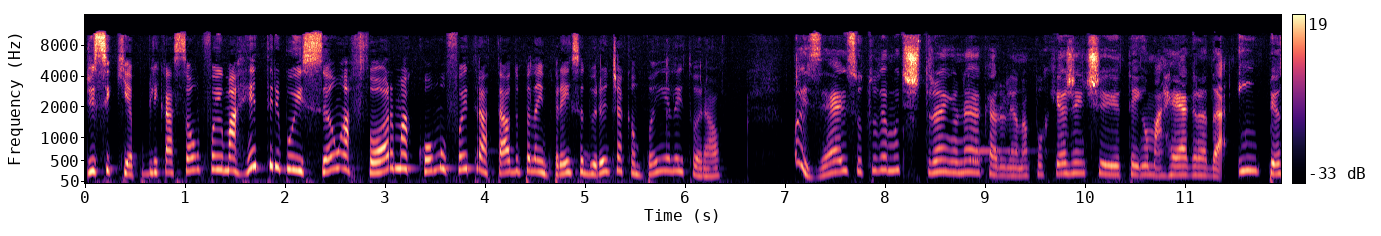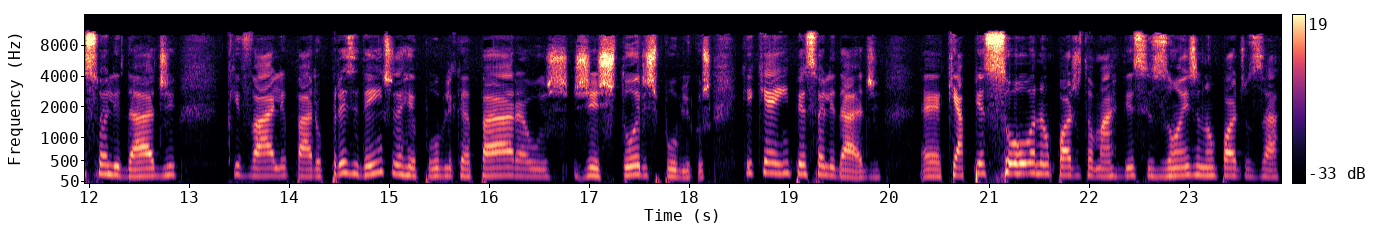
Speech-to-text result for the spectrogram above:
disse que a publicação foi uma retribuição à forma como foi tratado pela imprensa durante a campanha eleitoral. Pois é, isso tudo é muito estranho, né, Carolina? Porque a gente tem uma regra da impessoalidade que vale para o presidente da República, para os gestores públicos. O que, que é impessoalidade? É que a pessoa não pode tomar decisões e não pode usar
